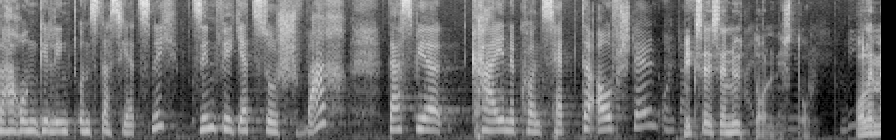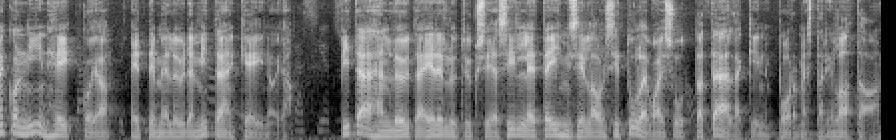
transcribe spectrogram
Warum gelingt uns das jetzt nicht? Sind wir jetzt so schwach, dass wir keine Konzepte aufstellen? Miksei se nyt onnistu? Olemmeko niin heikkoja, ettemme löydä mitään keinoja? Pitäähän löytää edellytyksiä sille, että ihmisillä olisi tulevaisuutta täälläkin, pormestari lataa.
